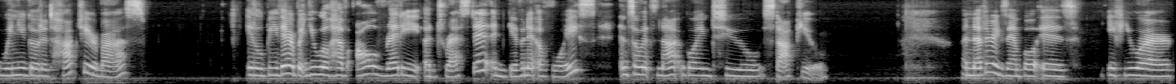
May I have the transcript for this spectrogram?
when you go to talk to your boss it'll be there, but you will have already addressed it and given it a voice. And so it's not going to stop you. Another example is if you are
